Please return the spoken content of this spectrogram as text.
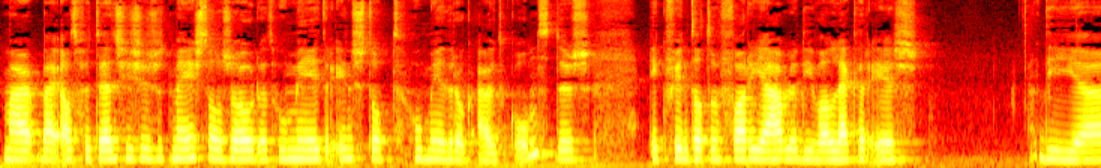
Maar bij advertenties is het meestal zo dat hoe meer je erin stopt, hoe meer er ook uitkomt. Dus ik vind dat een variabele die wel lekker is. Die, uh,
